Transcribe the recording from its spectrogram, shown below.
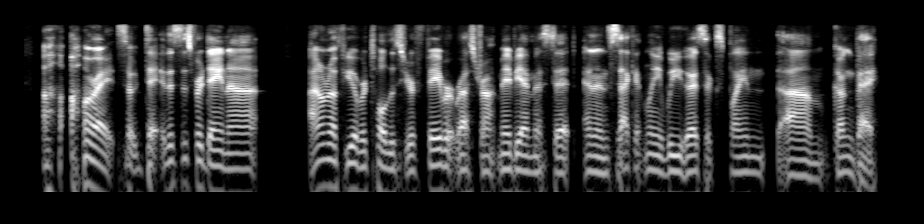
all right. So Da- this is for Dana. I don't know if you ever told us your favorite restaurant. Maybe I missed it. And then secondly, will you guys explain um, Gunbae?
